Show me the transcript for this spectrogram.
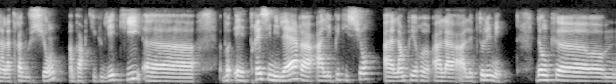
dans la traduction en particulier qui est très similaire à, les pétitions à l'empereur, à, la. Donc, euh,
